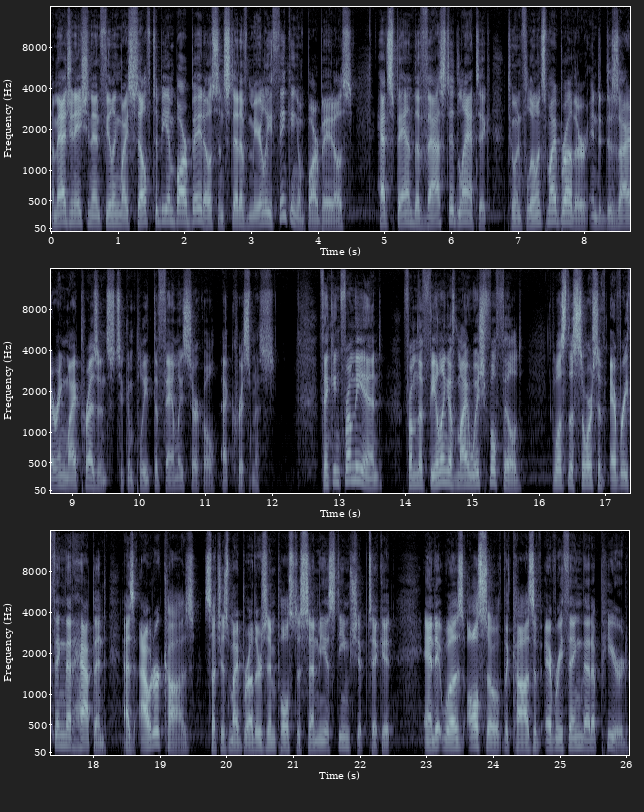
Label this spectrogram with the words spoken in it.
Imagination and feeling myself to be in Barbados instead of merely thinking of Barbados had spanned the vast Atlantic to influence my brother into desiring my presence to complete the family circle at Christmas. Thinking from the end, from the feeling of my wish fulfilled, was the source of everything that happened as outer cause, such as my brother's impulse to send me a steamship ticket, and it was also the cause of everything that appeared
